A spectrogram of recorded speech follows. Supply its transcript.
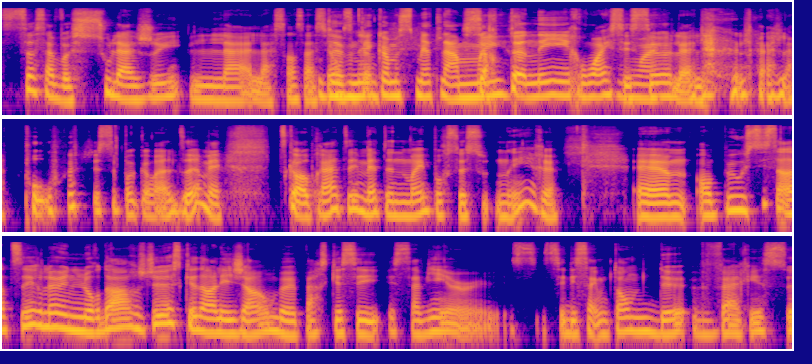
ça, ça va soulager la, la sensation. Devenir comme, se mettre la main. Se retenir, oui, c'est ça, la, la, peau. Je ne sais pas comment le dire, mais tu comprends, mettre une main pour se soutenir. Euh, on peut aussi sentir là, une lourdeur jusque dans les jambes parce que c'est ça vient, c'est des symptômes de varices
